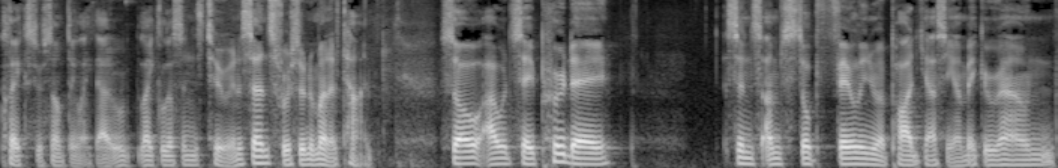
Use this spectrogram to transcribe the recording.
clicks or something like that, or like listens to, in a sense, for a certain amount of time. So I would say per day, since I'm still fairly new at podcasting, I make around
